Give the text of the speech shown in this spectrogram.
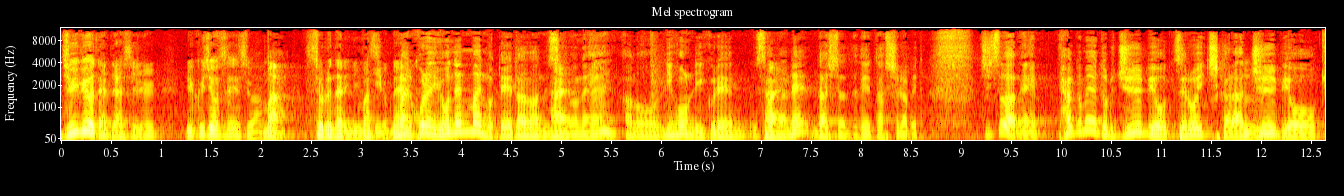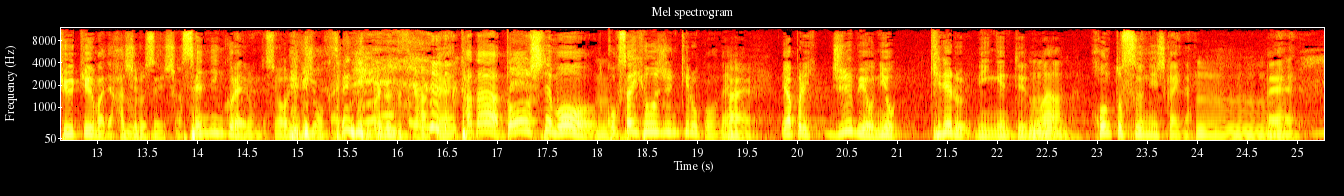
10秒台で走る陸上選手はまあそれなりにいますいっよねぱいこれ4年前のデータなんですけどね、はい。あの日本陸連さんがね、出したデータを調べて実はね 100m10 秒01から10秒99まで走る選手が1000人くらいいるんですよ、陸上界。1000に、人もいるんですか？えーただ、どうしても国際標準記録をね、はい。やっぱり10秒2を切れる人間っていうのは、うん。本当数人しかいない。うん。えー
